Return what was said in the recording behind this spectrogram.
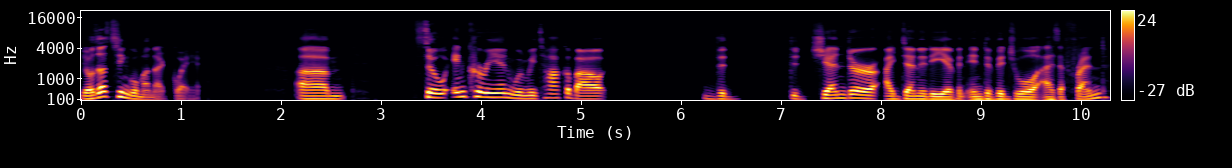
여자친구 만날 거예요. Um, so in Korean, when we talk about the the gender identity of an individual as a friend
